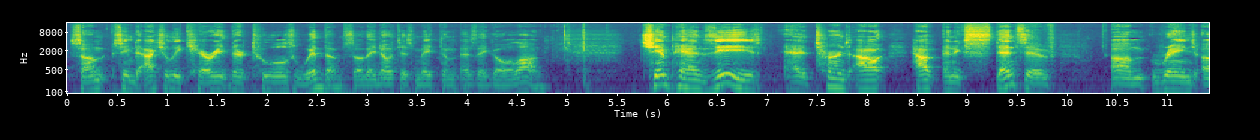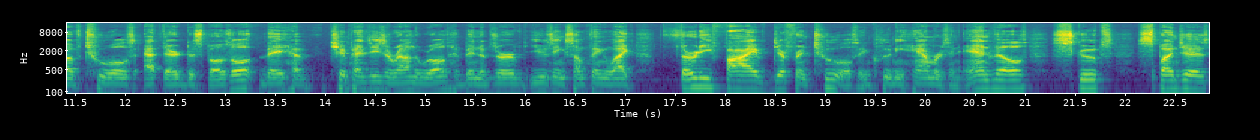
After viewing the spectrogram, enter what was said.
Some seem to actually carry their tools with them, so they don't just make them as they go along. Chimpanzees, it turns out, have an extensive um, range of tools at their disposal. They have chimpanzees around the world have been observed using something like 35 different tools, including hammers and anvils, scoops, sponges.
